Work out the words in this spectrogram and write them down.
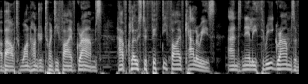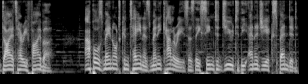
about 125 grams, have close to 55 calories and nearly 3 grams of dietary fiber. Apples may not contain as many calories as they seem to due to the energy expended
